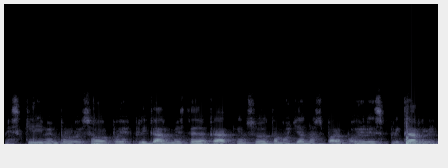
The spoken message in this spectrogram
me escriben, profesor, puede explicarme este de acá, que nosotros estamos llanos para poder explicarle.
